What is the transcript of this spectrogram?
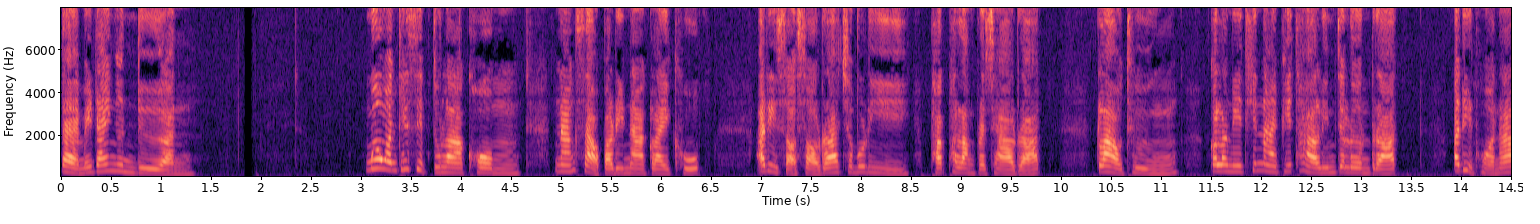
แต่ไม่ได้เงินเดือน เมื่อวันที่ 10 ตุลาคม นางสาวปารินาไกลคุป อดีตสสราชบุรี พักพลังประชารัฐ กล่าวถึงกรณีที่นายพิธาลิมเจริญรัตน์ อดีตหัวหน้า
